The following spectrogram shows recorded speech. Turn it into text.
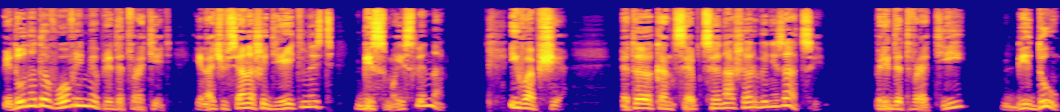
Беду надо вовремя предотвратить, иначе вся наша деятельность бессмысленна. И вообще, это концепция нашей организации. Предотврати беду.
